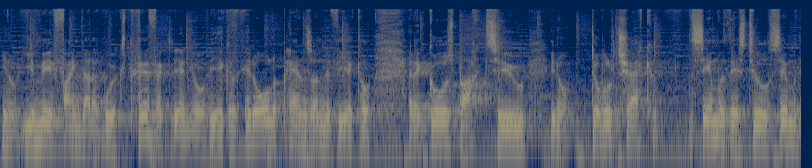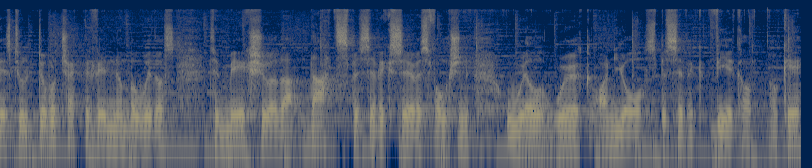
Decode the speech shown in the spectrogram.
you know, you may find that it works perfectly on your vehicle. It all depends on the vehicle and it goes back to, you know, double check the same with this tool, same with this tool, double check the VIN number with us to make sure that that specific service function will work on your specific vehicle, okay?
